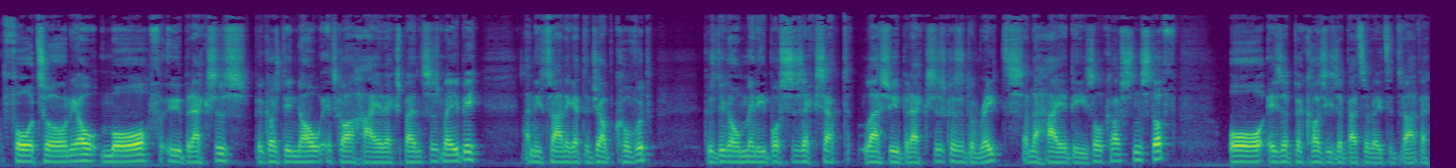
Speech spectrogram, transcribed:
Ford Tourneo more for Uber X's because they know it's got higher expenses maybe and he's trying to get the job covered because they know minibuses accept less Uber X's because of the rates and the higher diesel costs and stuff or is it because he's a better rated driver?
